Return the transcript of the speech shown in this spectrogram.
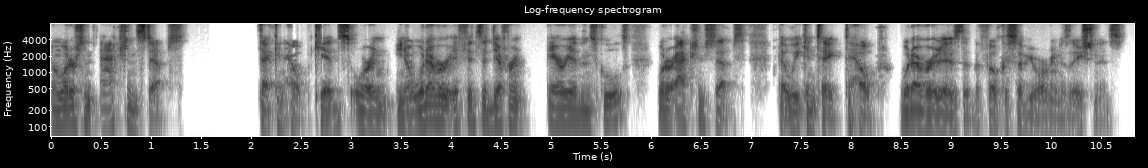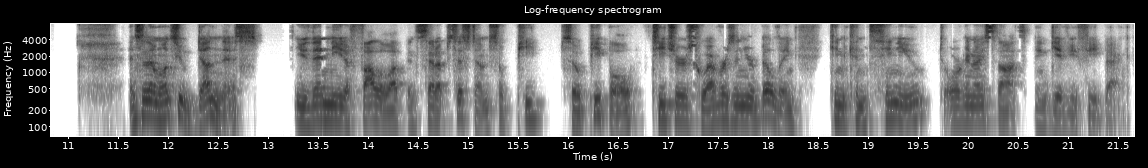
And what are some action steps that can help kids or in, you know, whatever, if it's a different area than schools, what are action steps that we can take to help whatever it is that the focus of your organization is? And so then once you've done this, you then need to follow up and set up systems so pe- so people, teachers, whoever's in your building can continue to organize thoughts and give you feedback.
